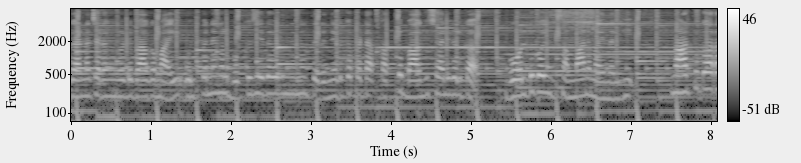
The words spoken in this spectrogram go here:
ഉദ്ഘാടന ചടങ്ങുകളുടെ ഭാഗമായി ഉൽപ്പന്നങ്ങൾ ബുക്ക് ചെയ്തവരിൽ നിന്ന് തിരഞ്ഞെടുക്കപ്പെട്ട പത്ത് ഭാഗ്യശാലികൾക്ക് ഗോൾഡ് കോയിൻ സമ്മാനമായി നൽകി. നാട്ടുകാർ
